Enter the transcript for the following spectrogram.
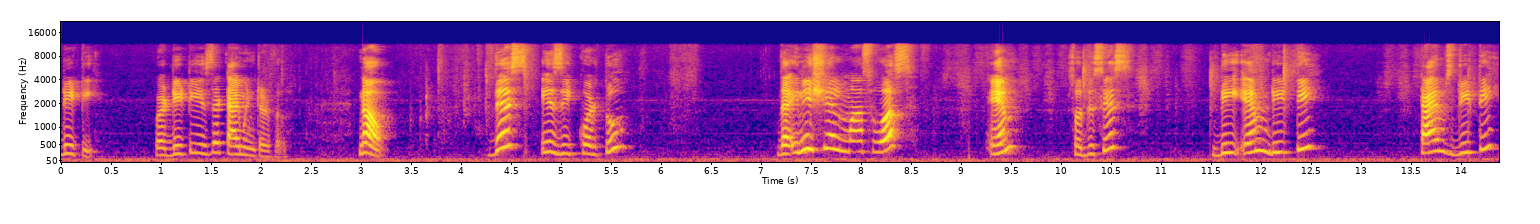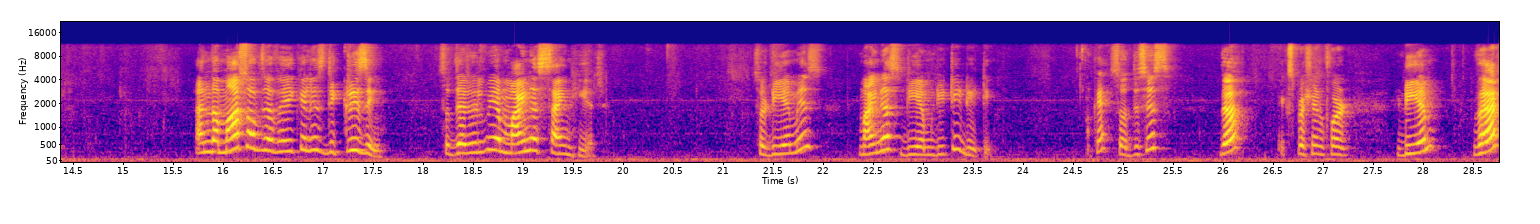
dt, where dt is the time interval. Now, this is equal to the initial mass was m. So, this is dm dt times dt and the mass of the vehicle is decreasing. So, there will be a minus sign here. So, dm is minus dm dt dt. Okay. So, this is the expression for dm where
